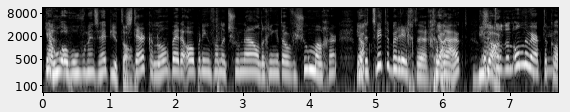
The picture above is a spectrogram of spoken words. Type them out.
Ja, Ja. Hoe, over hoeveel mensen heb je het dan? Sterker nog, bij de opening van het journaal, daar ging het over Schumacher, worden Twitterberichten gebruikt om tot een onderwerp te komen.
